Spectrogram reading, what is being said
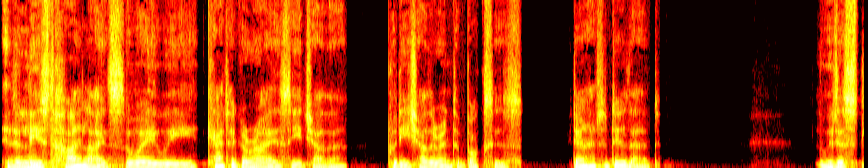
it at least highlights the way we categorize each other, put each other into boxes. We don't have to do that. We're just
